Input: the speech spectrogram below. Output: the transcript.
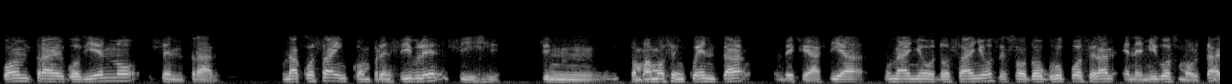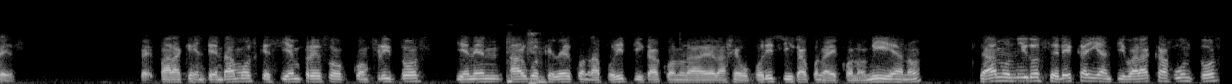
contra el gobierno central. Una cosa incomprensible si, si tomamos en cuenta de que hacía un año o dos años esos dos grupos eran enemigos mortales. Para que entendamos que siempre esos conflictos tienen algo que ver con la política, con la, geopolítica, con la economía, ¿no? Se han unido Sereca y Antibaraca juntos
